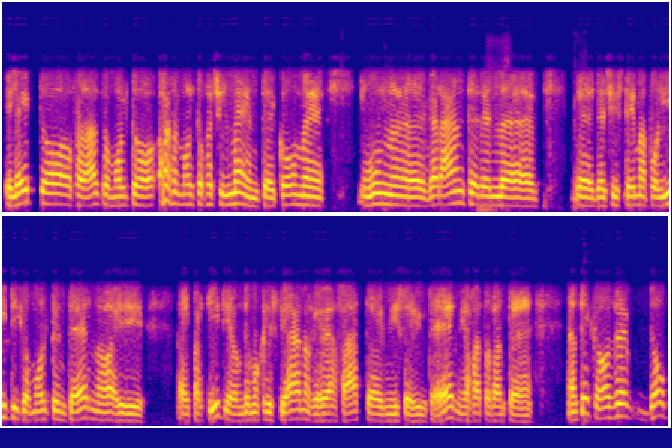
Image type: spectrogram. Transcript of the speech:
eletto fra l'altro molto, molto facilmente come un garante del eh, del sistema politico molto interno ai, ai, partiti, era un democristiano che aveva fatto il ministro degli interni, ha fatto tante, tante cose, Do,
